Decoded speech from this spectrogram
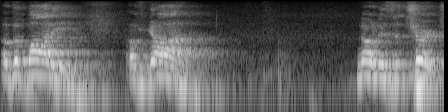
of the body of God, known as the church.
